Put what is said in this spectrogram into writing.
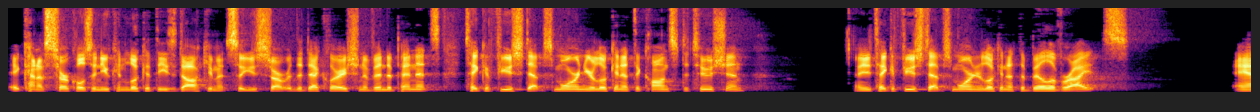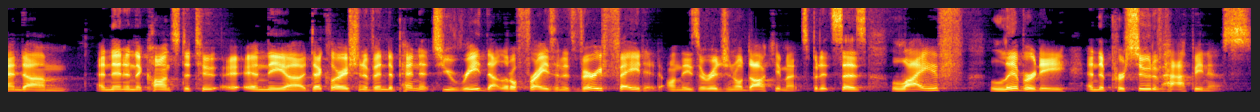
it kind of circles and you can look at these documents. So you start with the Declaration of Independence, take a few steps more, and you're looking at the Constitution. And you take a few steps more and you're looking at the Bill of Rights. And um, and then in the Constitu- in the uh, Declaration of Independence, you read that little phrase, and it's very faded on these original documents, but it says life, liberty, and the pursuit of happiness.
